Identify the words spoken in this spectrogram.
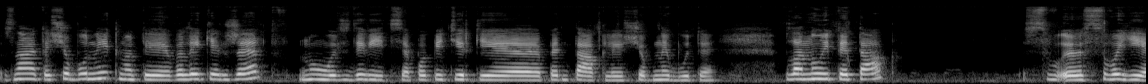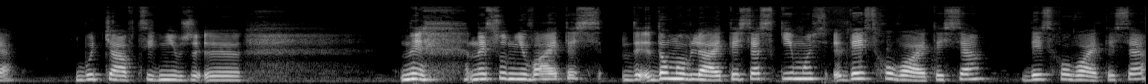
Знаєте, щоб уникнути великих жертв, ну, ось дивіться, по п'ятірки Пентаклі, щоб не бути. Плануйте так своє буття в ці дні е, Не, не сумнівайтесь, домовляйтеся з кимось, десь ховайтеся, десь ховайтеся,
